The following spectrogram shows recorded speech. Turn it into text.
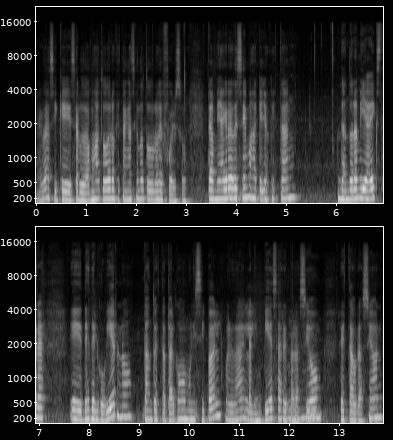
¿verdad? Así que saludamos a todos los que están haciendo todos los esfuerzos. También agradecemos a aquellos que están dando la milla extra eh, desde el gobierno, tanto estatal como municipal, ¿verdad? En la limpieza, reparación, restauración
